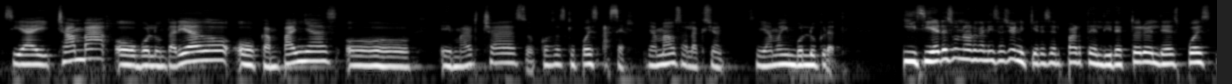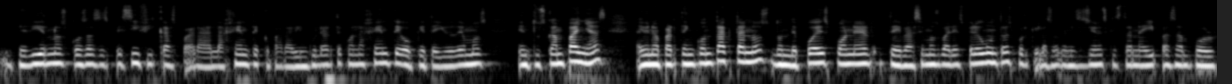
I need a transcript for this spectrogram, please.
si hay chamba o voluntariado o campañas o eh, marchas o cosas que puedes hacer, llamados a la acción. Se llama involúcrate. Y si eres una organización y quieres ser parte del directorio el día después y pedirnos cosas específicas para la gente, para vincularte con la gente o que te ayudemos en tus campañas, hay una parte en Contáctanos donde puedes poner, te hacemos varias preguntas porque las organizaciones que están ahí pasan por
